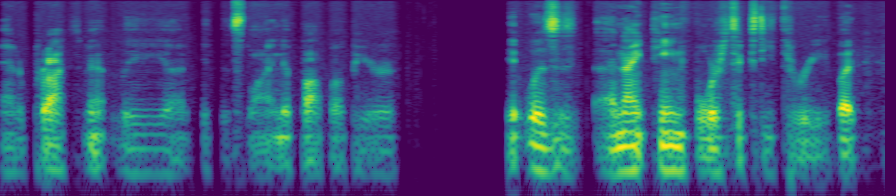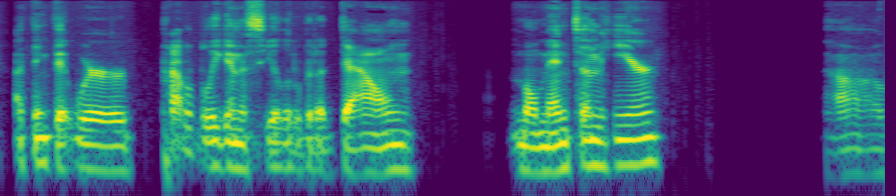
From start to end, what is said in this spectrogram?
at approximately uh, get this line to pop up here. It was a 19463, but I think that we're probably going to see a little bit of down momentum here. Uh,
